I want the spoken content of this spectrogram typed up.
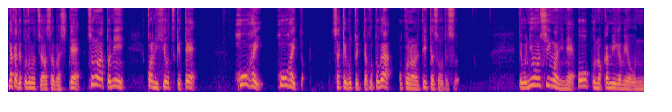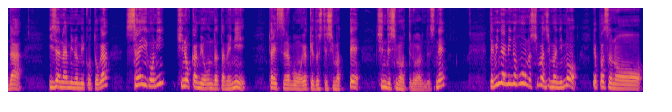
中で子供たちを遊ばしてその後にこれに火をつけて「荒廃荒廃」と叫ぶといったことが行われていたそうです。で日本神話にね多くの神々を生んだイザナミの御事が最後に火の神を生んだために大切な分をやけどしてしまって死んでしまうっていうのがあるんですね。で南の方の島々にもやっぱその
